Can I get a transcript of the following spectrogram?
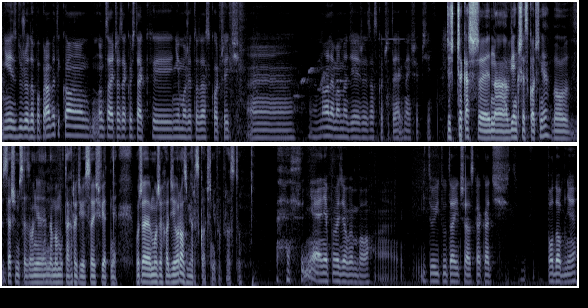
nie jest dużo do poprawy, tylko no, cały czas jakoś tak e, nie może to zaskoczyć. E, No ale mam nadzieję, że zaskoczy to jak najszybciej. Czy czekasz y, na większe skocznie? Bo w zeszłym sezonie na mamutach radziłeś sobie świetnie. Może, może chodzi o rozmiar skoczni po prostu. Nie, nie powiedziałbym, bo e, i tu i tutaj trzeba skakać podobnie,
